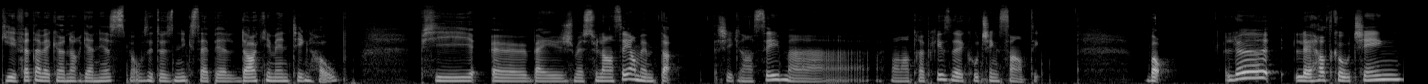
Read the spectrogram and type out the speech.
qui est faite avec un organisme aux États-Unis qui s'appelle Documenting Hope. Puis, ben, je me suis lancée en même temps. J'ai lancé ma, mon entreprise de coaching santé. Bon, là, le health coaching,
